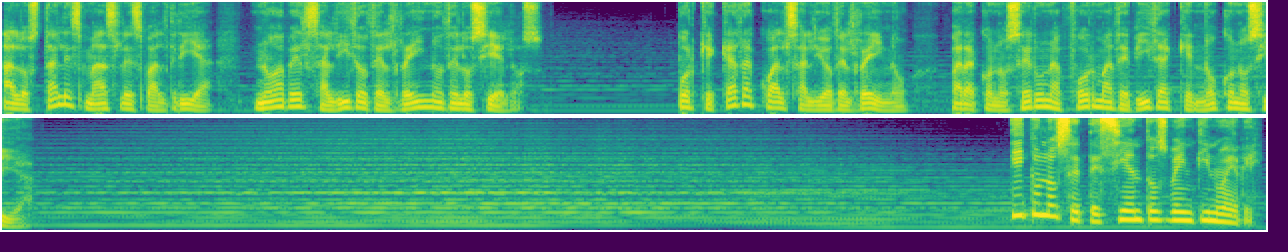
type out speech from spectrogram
A los tales más les valdría no haber salido del reino de los cielos. Porque cada cual salió del reino para conocer una forma de vida que no conocía. Título 729.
